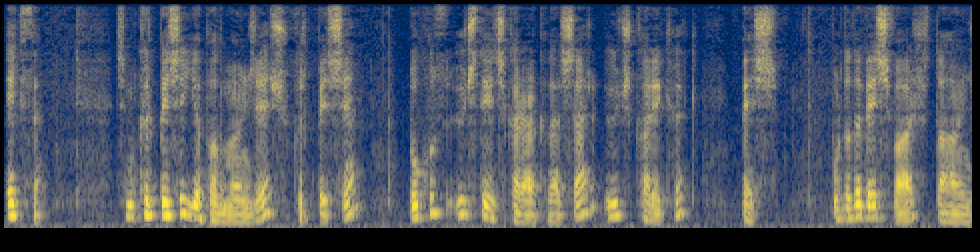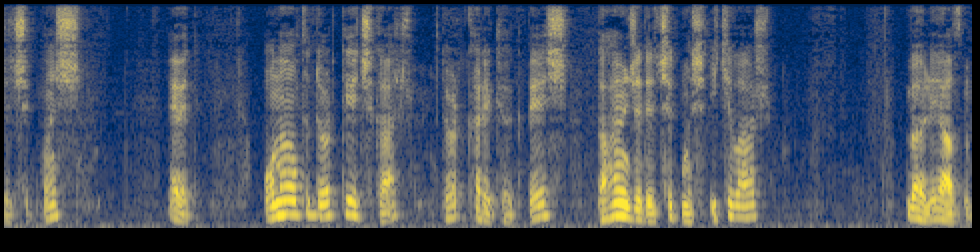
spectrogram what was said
Eksi. Şimdi 45'i yapalım önce. Şu 45'i. 9 3 diye çıkar arkadaşlar. 3 karekök 5. Burada da 5 var. Daha önce çıkmış. Evet. 16 4 diye çıkar. 4 karekök 5. Daha önce de çıkmış 2 var. Böyle yazdım.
